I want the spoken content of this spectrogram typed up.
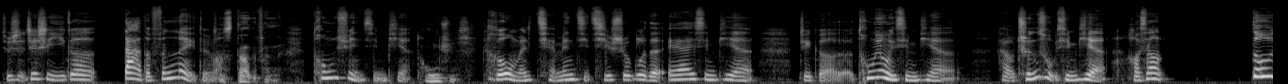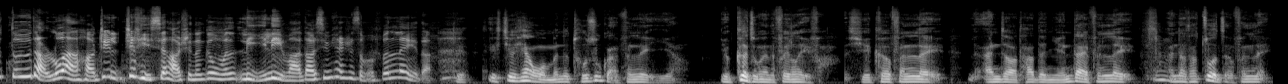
就是这是一个大的分类，对吗这？是大的分类，通讯芯片通讯芯片。和我们前面几期说过的 AI 芯片、这个通用芯片，还有存储芯片，好像都都有点乱哈。这这里谢老师能跟我们理一理吗？到芯片是怎么分类的？对，就像我们的图书馆分类一样，有各种各样的分类法，学科分类，按照它的年代分类，嗯按照它作者分类，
